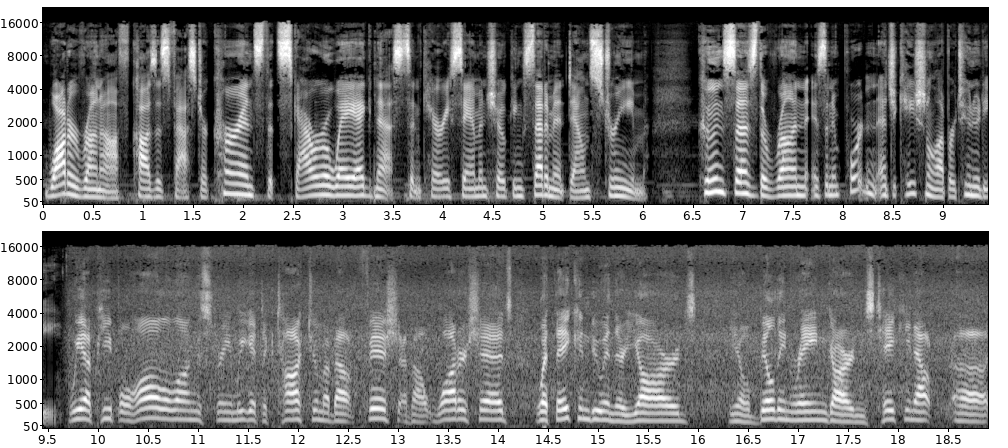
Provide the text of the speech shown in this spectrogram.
Water runoff causes faster currents that scour away egg nests and carry salmon choking sediment downstream. Kuhn says the run is an important educational opportunity. We have people all along the stream. We get to talk to them about fish, about watersheds, what they can do in their yards, you know, building rain gardens, taking out uh,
